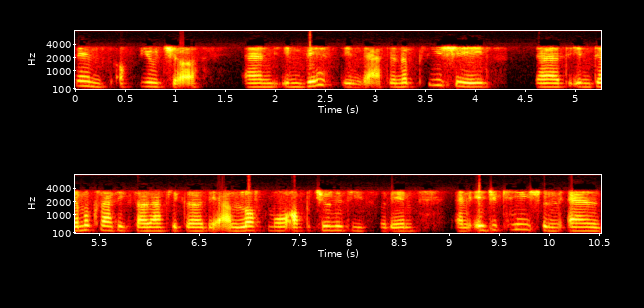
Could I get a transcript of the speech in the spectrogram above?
sense of future and invest in that and appreciate that in democratic South Africa there are a lot more opportunities for them and education, as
